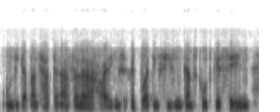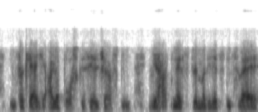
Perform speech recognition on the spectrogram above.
und ich glaube, man hat aus einer heutigen Reporting-Season ganz gut gesehen im Vergleich aller Postgesellschaften. Wir hatten jetzt, wenn man die letzten zwei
